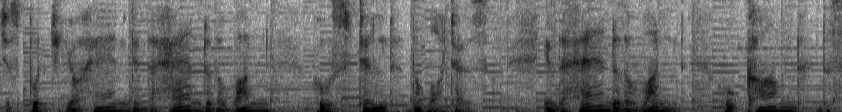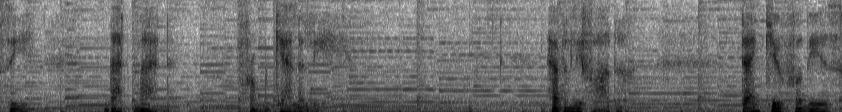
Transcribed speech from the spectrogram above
just put your hand in the hand of the one who stilled the waters, in the hand of the one who calmed the sea, that man from Galilee. Heavenly Father, thank you for these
